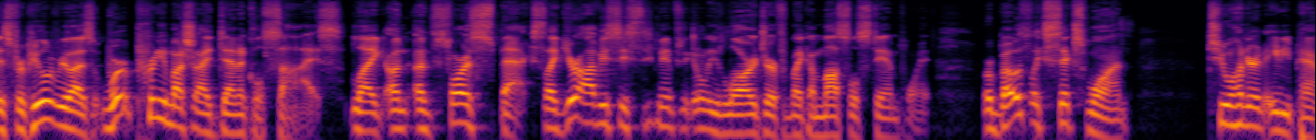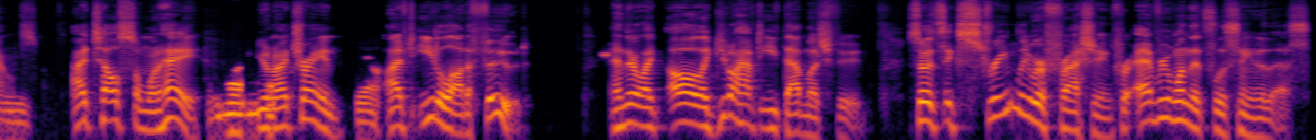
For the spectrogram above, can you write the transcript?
is for people to realize we're pretty much an identical size. Like on, as far as specs, like you're obviously significantly larger from like a muscle standpoint. We're both like 6'1, 280 pounds. Mm. I tell someone, hey, you and I train, yeah. I have to eat a lot of food. And they're like, oh, like you don't have to eat that much food. So it's extremely refreshing for everyone that's listening to this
